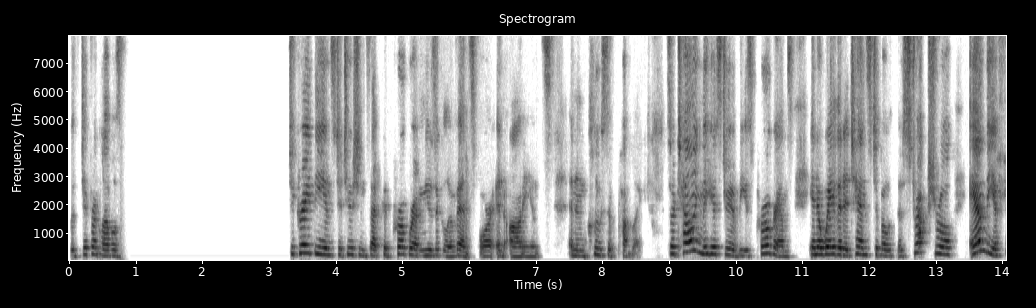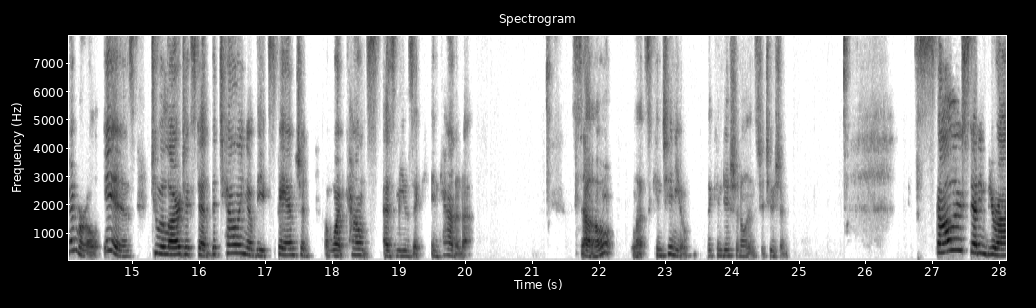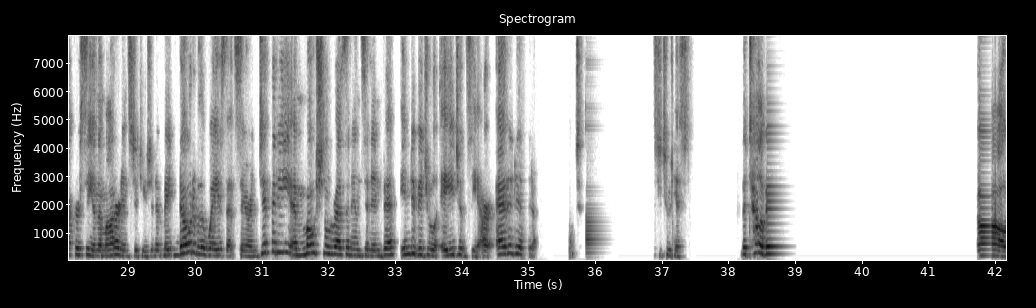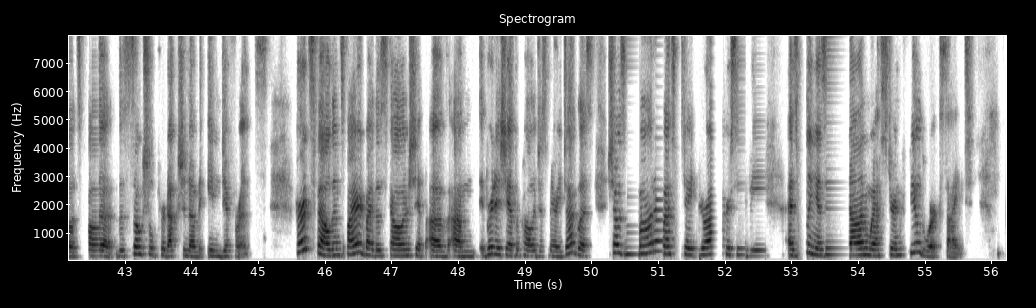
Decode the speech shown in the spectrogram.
with different levels to create the institutions that could program musical events for an audience, an inclusive public. So telling the history of these programs in a way that attends to both the structural and the ephemeral is, to a large extent, the telling of the expansion of what counts as music in Canada. So let's continue the conditional institution. Scholars studying bureaucracy in the modern institution have made note of the ways that serendipity, emotional resonance, and individual agency are edited out of institution history. The television oh, it's called the, the social production of indifference. Herzfeld, inspired by the scholarship of um, British anthropologist Mary Douglas, shows modern West state bureaucracy to be as willing as a non-Western fieldwork site.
